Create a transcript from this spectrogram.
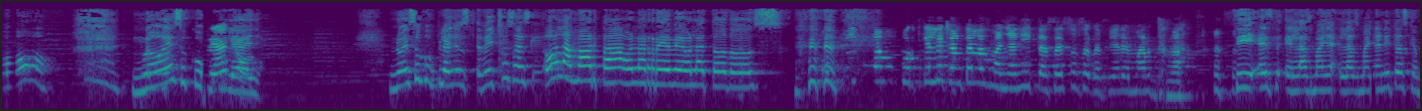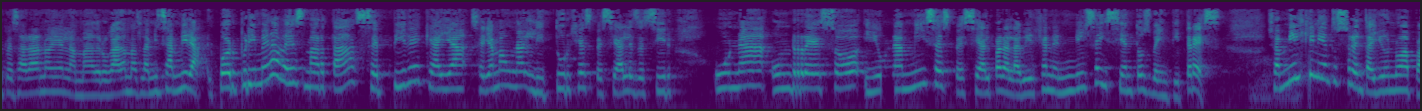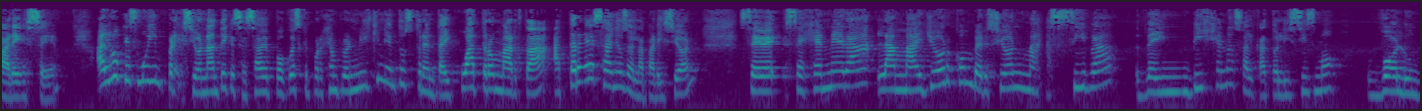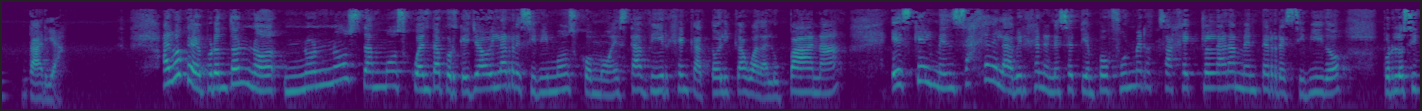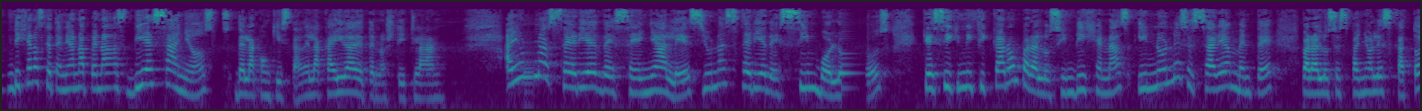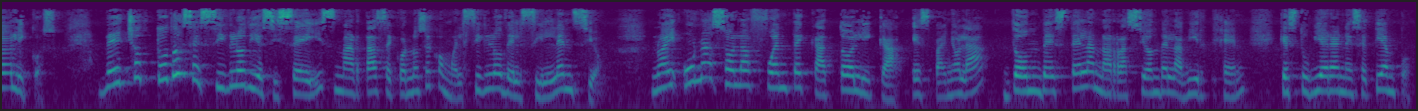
Oh, no es su cumpleaños. No es su cumpleaños. De hecho, ¿sabes qué? Hola Marta, hola Rebe, hola a todos. ¿Por qué le cantan las mañanitas? A eso se refiere Marta. Sí, es en las, las mañanitas que empezarán hoy en la madrugada más la misa. Mira, por primera vez, Marta, se pide que haya, se llama una liturgia especial, es decir, una, un rezo y una misa especial para la Virgen en 1623. O sea, 1531 aparece. Algo que es muy impresionante y que se sabe poco es que, por ejemplo, en 1534, Marta, a tres años de la aparición, se, se genera la mayor conversión masiva de indígenas al catolicismo voluntaria. Algo que de pronto no, no nos damos cuenta porque ya hoy la recibimos como esta Virgen católica guadalupana, es que el mensaje de la Virgen en ese tiempo fue un mensaje claramente recibido por los indígenas que tenían apenas 10 años de la conquista, de la caída de Tenochtitlán hay una serie de señales y una serie de símbolos que significaron para los indígenas y no necesariamente para los españoles católicos. De hecho, todo ese siglo XVI, Marta, se conoce como el siglo del silencio. No hay una sola fuente católica española donde esté la narración de la Virgen que estuviera en ese tiempo.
